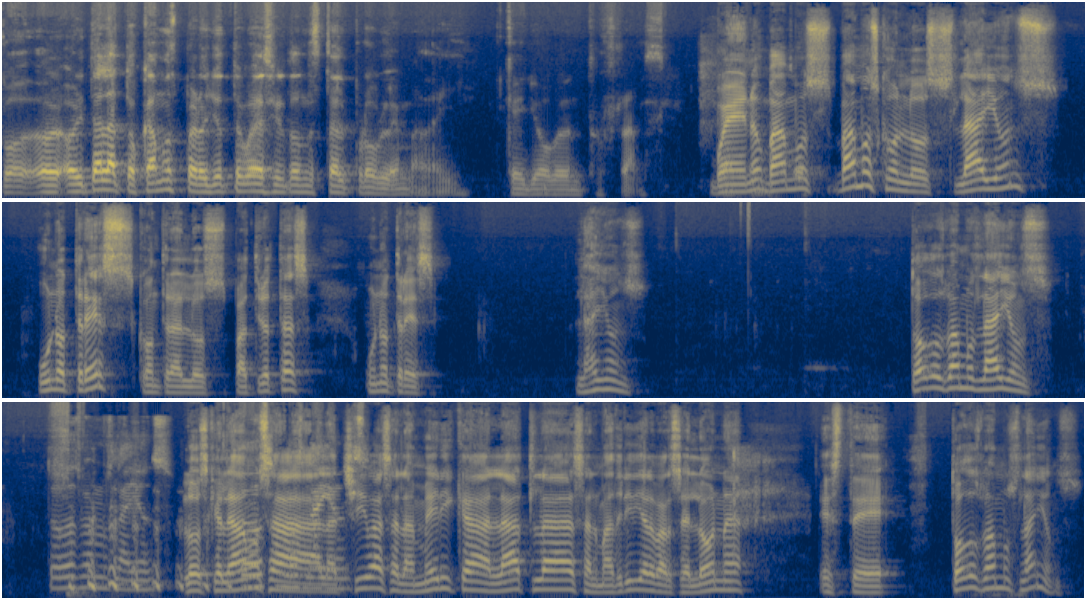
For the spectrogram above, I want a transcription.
A- Ahorita la tocamos, pero yo te voy a decir dónde está el problema de ahí que yo veo en tus Rams. Bueno, vamos, vamos con los Lions 1-3 contra los Patriotas 1-3. Lions. Todos vamos Lions. Todos vamos Lions. Los que le damos somos a las. Chivas, al América, al Atlas, al Madrid y al Barcelona, este, todos vamos Lions.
